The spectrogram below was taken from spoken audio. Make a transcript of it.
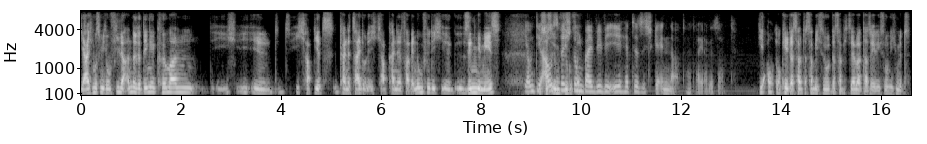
ja, ich muss mich um viele andere Dinge kümmern ich, ich, ich habe jetzt keine Zeit oder ich habe keine Verwendung für dich, äh, sinngemäß. Ja, und die Ausrichtung so bei WWE hätte sich geändert, hat er ja gesagt. Die auch, okay, das, das habe ich so, das habe ich selber tatsächlich so nicht mit,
